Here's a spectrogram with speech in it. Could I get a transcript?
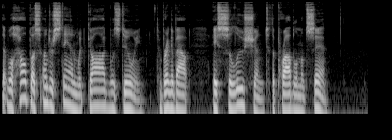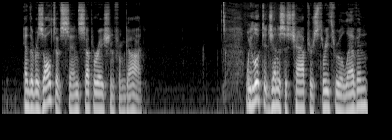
that will help us understand what God was doing to bring about a solution to the problem of sin and the result of sin, separation from God. We looked at Genesis chapters 3 through 11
